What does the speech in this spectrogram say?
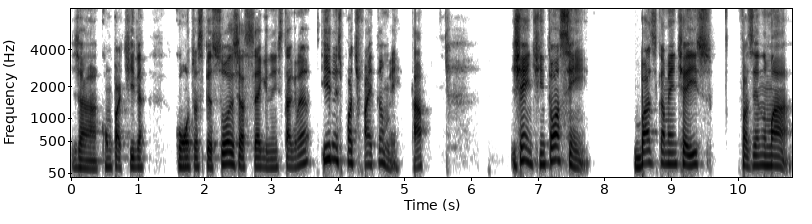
já compartilha com outras pessoas, já segue no Instagram e no Spotify também, tá? Gente, então assim, basicamente é isso. Fazendo uma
